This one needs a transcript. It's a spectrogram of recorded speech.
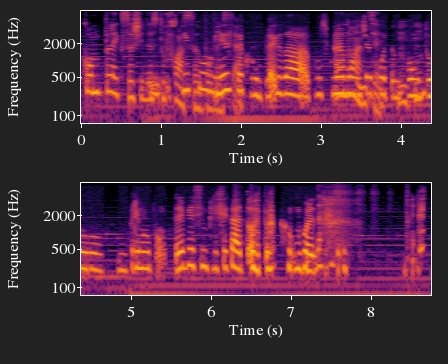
complexă și de stufoasă Știi cum povestea. este complex, dar cum spuneam la început, în uh-huh. punctul, în primul punct, trebuie simplificat totul cu mult. Da.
